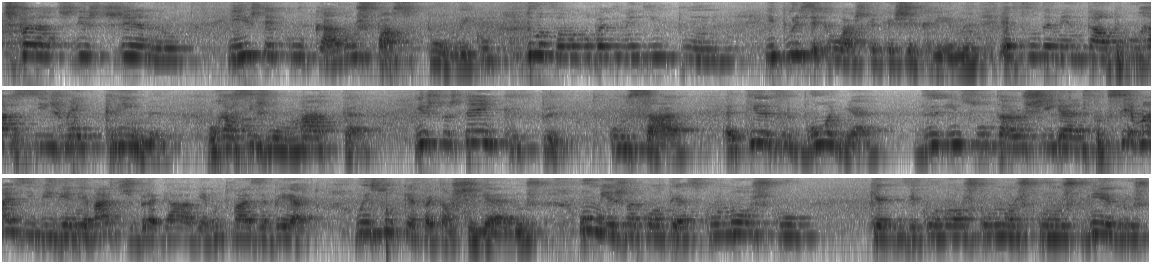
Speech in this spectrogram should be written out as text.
Disparates deste género. E isto é colocado no espaço público de uma forma completamente impune. E por isso é que eu acho que a queixa-crime é fundamental, porque o racismo é crime. O racismo mata. E as pessoas têm que começar a ter vergonha de insultar os ciganos, porque se é mais evidente, é mais desbragado, é muito mais aberto o insulto que é feito aos ciganos, o mesmo acontece connosco. Quer dizer, connosco, connosco, connosco negros.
